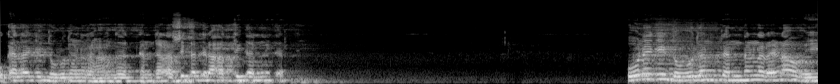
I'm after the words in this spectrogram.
ਉਹ ਕਹਿੰਦਾ ਜੀ ਦੋ ਦਿਨ ਰਹਾਂਗਾ, ਤਿੰਨ ਦਿਨ। ਅਸੀਂ ਕਦੇ ਰਾਤ ਦੀ ਗੱਲ ਨਹੀਂ ਕਰਦੇ। ਉਹਨੇ ਜੇ ਦੋ ਦਿਨ, ਤਿੰਨ ਦਿਨ ਰਹਿਣਾ ਹੋਵੇ,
